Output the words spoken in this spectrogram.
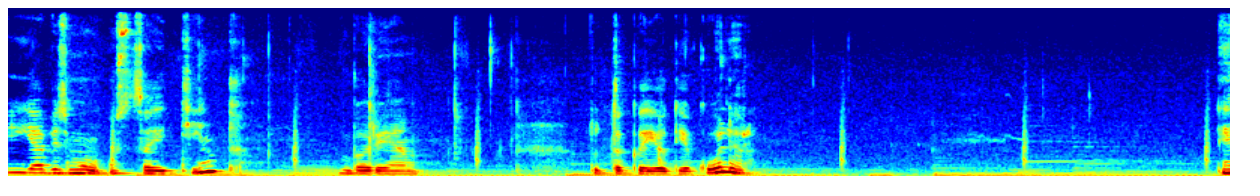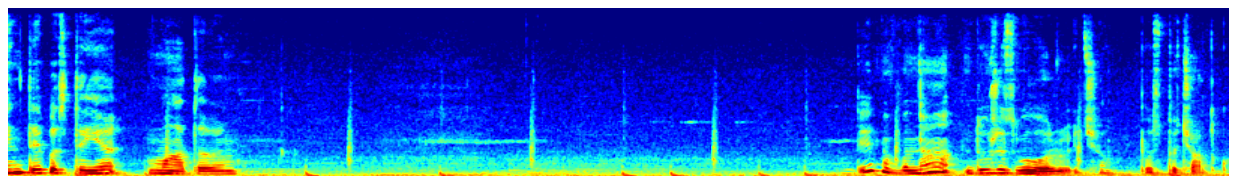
І я візьму ось цей тінт беремо. Тут такий от є колір. Він типу стає матовим. Диво, вона дуже зволожуюча спочатку.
